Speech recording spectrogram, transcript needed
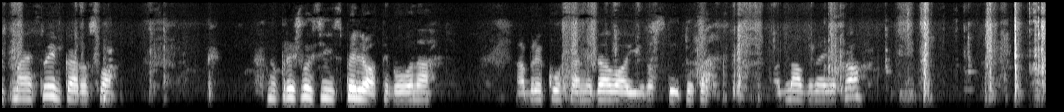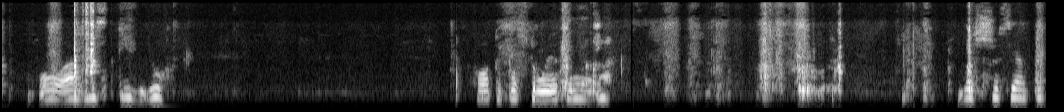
Тут моя сливка росла. Ну, прийшлося її спиляти, бо вона абрикоса не дала їй рости. Тут одна вже яка. О, а містки йду. Хату построїти можна. Бо щось я тут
